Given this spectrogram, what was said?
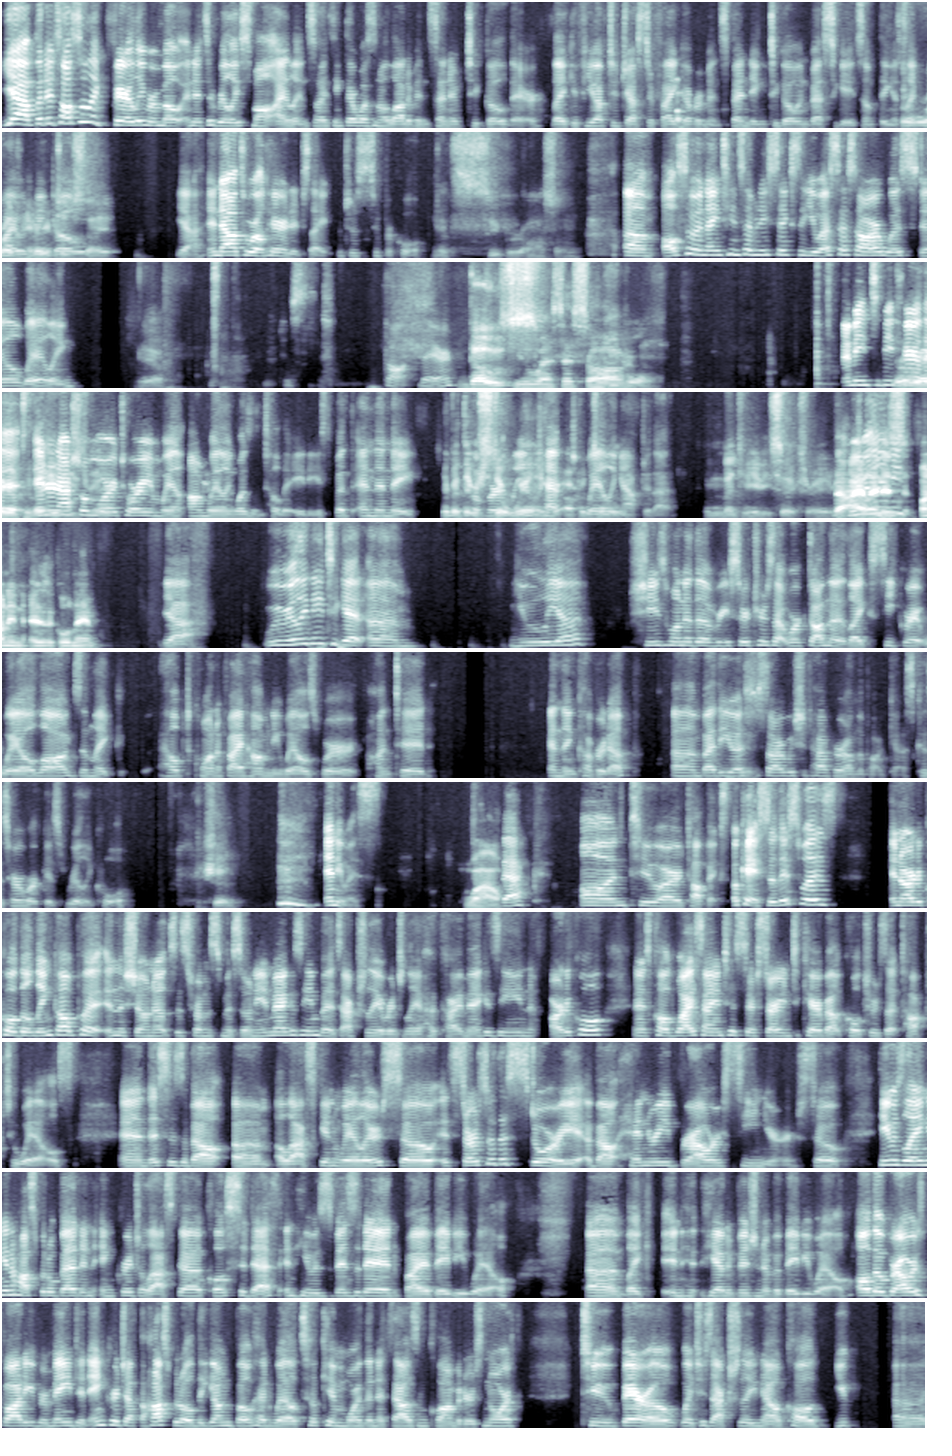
yeah, but it's also like fairly remote and it's a really small island. So I think there wasn't a lot of incentive to go there. Like if you have to justify government spending to go investigate something, it's It's like, why would Heritage we go? site. Yeah. And now it's a World Heritage Site, which is super cool. That's super awesome. Um, also in 1976, the USSR was still whaling. Yeah. Just thought there. Those USSR. people. I mean, to be They're fair, right the the international 80s, right? moratorium whale- on whaling wasn't until the 80s, but and then they Yeah, but they were still covertly whaling kept up until whaling after that. 1986, right? The We island really is need- funny. It is a cool name. Yeah, we really need to get um Yulia. She's one of the researchers that worked on the like secret whale logs and like helped quantify how many whales were hunted and then covered up um, by the Mhm. USSR. We should have her on the podcast because her work is really cool. You should. Anyways, Wow. back on to our topics. Okay, so this was an article. The link I'll put in the show notes is from Smithsonian Magazine, but it's actually originally a Hakai Magazine article, and it's called "Why Scientists Are Starting to Care About Cultures That Talk to Whales." And this is about um, Alaskan whalers. So it starts with a story about Henry Brower Sr. So he was laying in a hospital bed in Anchorage, Alaska, close to death, and he was visited by a baby whale um, like in he had a vision of a baby whale. Although Brower's body remained in Anchorage at the hospital, the young bowhead whale took him more than a thousand kilometers north to Barrow, which is actually now called Yuk- uh,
